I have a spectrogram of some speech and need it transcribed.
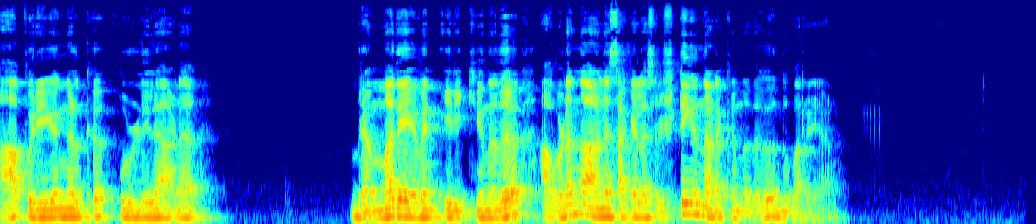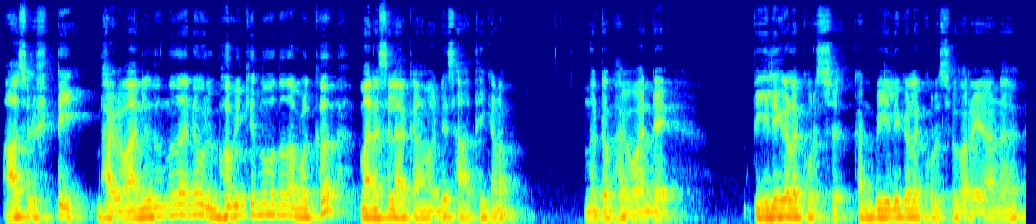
ആ പുരികങ്ങൾക്ക് ഉള്ളിലാണ് ബ്രഹ്മദേവൻ ഇരിക്കുന്നത്. അവിടെ നിന്നാണ് സകല സൃഷ്ടിയും നടക്കുന്നത് എന്ന് പറയാണ്. ആ സൃഷ്ടി ഭഗവാനിൽ നിന്ന് തന്നെ ഉത്ഭവിക്കുന്നു എന്ന് നമുക്ക് മനസ്സിലാക്കാൻ വേണ്ടി സാധിക്കണം. എന്നിട്ട് ഭഗവാന്റെ പീലികളെക്കുറിച്ച് കൺപീലികളെക്കുറിച്ച് പറയാണ്.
